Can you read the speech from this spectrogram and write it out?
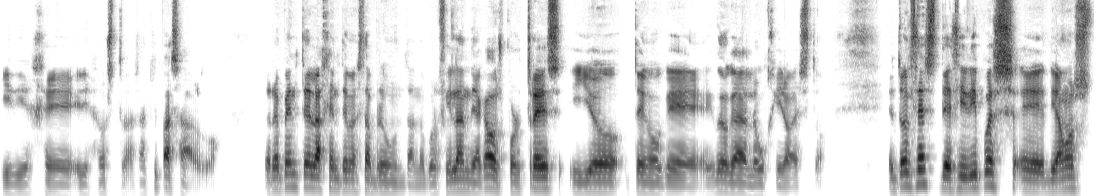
dije, y dije, ostras, aquí pasa algo. De repente la gente me está preguntando por Finlandia, caos por tres, y yo tengo que, tengo que darle un giro a esto. Entonces decidí, pues, eh, digamos,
